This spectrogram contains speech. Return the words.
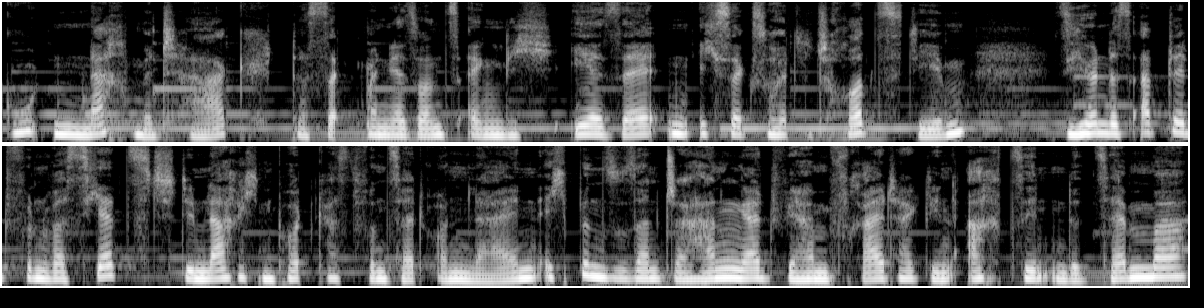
Guten Nachmittag. Das sagt man ja sonst eigentlich eher selten. Ich sag's heute trotzdem. Sie hören das Update von Was jetzt, dem Nachrichtenpodcast von Zeit Online. Ich bin Susanne Jahangert. Wir haben Freitag, den 18. Dezember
